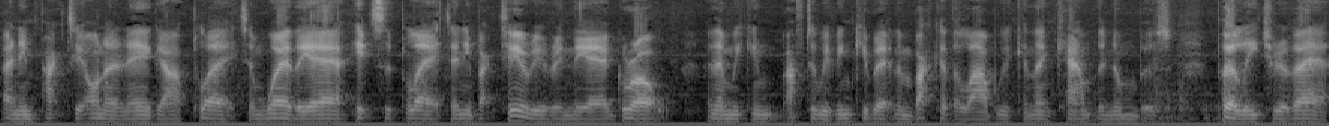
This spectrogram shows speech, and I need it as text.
and impact it on an agar plate and where the air hits the plate any bacteria in the air grow and then we can, after we've incubated them back at the lab, we can then count the numbers per litre of air.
